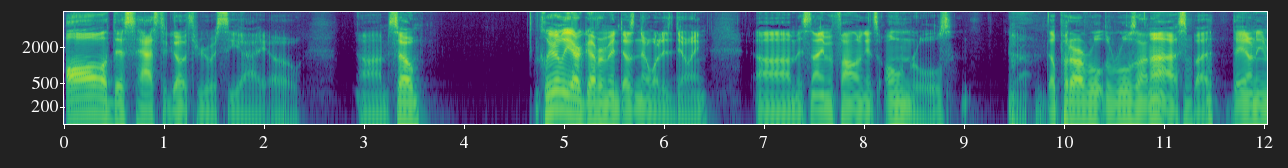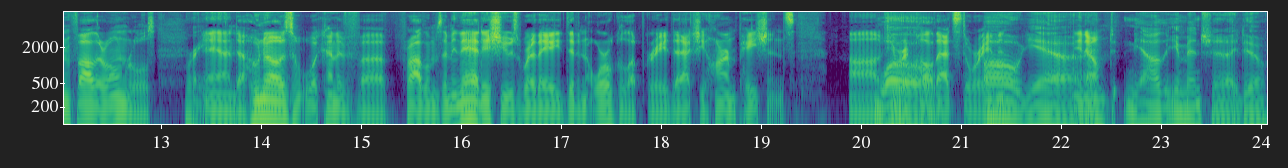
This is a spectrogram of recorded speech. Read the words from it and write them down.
all of this has to go through a CIO. Um, so clearly, our government doesn't know what it's doing. Um, it's not even following its own rules. You know, they'll put our rule, the rules on us, but they don't even follow their own rules. Right. And uh, who knows what kind of uh, problems? I mean, they had issues where they did an Oracle upgrade that actually harmed patients. Uh, if you recall that story. Oh, yeah. you know? D- now that you mention it, I do.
